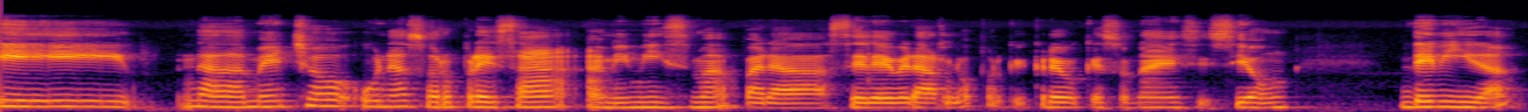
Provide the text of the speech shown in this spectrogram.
Y nada, me he hecho una sorpresa a mí misma para celebrarlo, porque creo que es una decisión de vida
